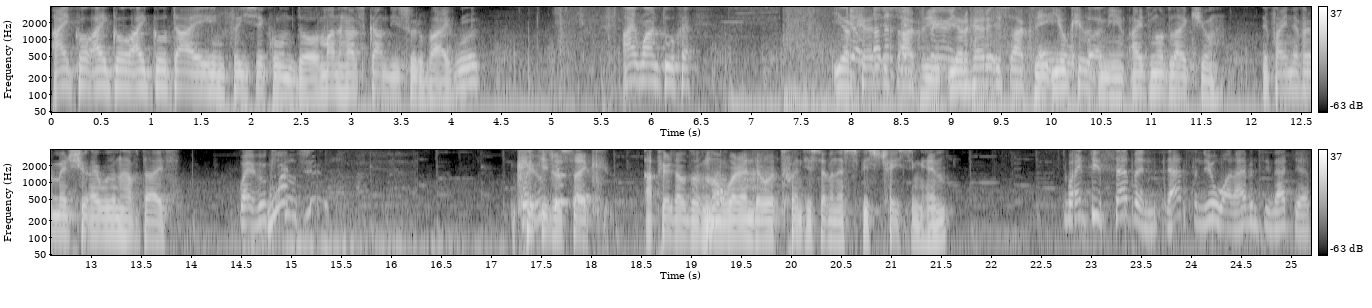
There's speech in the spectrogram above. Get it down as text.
I go, I go, I go die in 3 secundo. Man has candy survive. What? I want to... Ha Your Yo, hair is ugly. experience. Your hair is ugly. Hey, you no killed fuck. me. I do not like you. If I never met you, I wouldn't have died. Wait, who killed you? Kitty just like appeared out of nowhere and there were 27 SCPs chasing him. 27. That's a new one. I haven't seen that yet.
